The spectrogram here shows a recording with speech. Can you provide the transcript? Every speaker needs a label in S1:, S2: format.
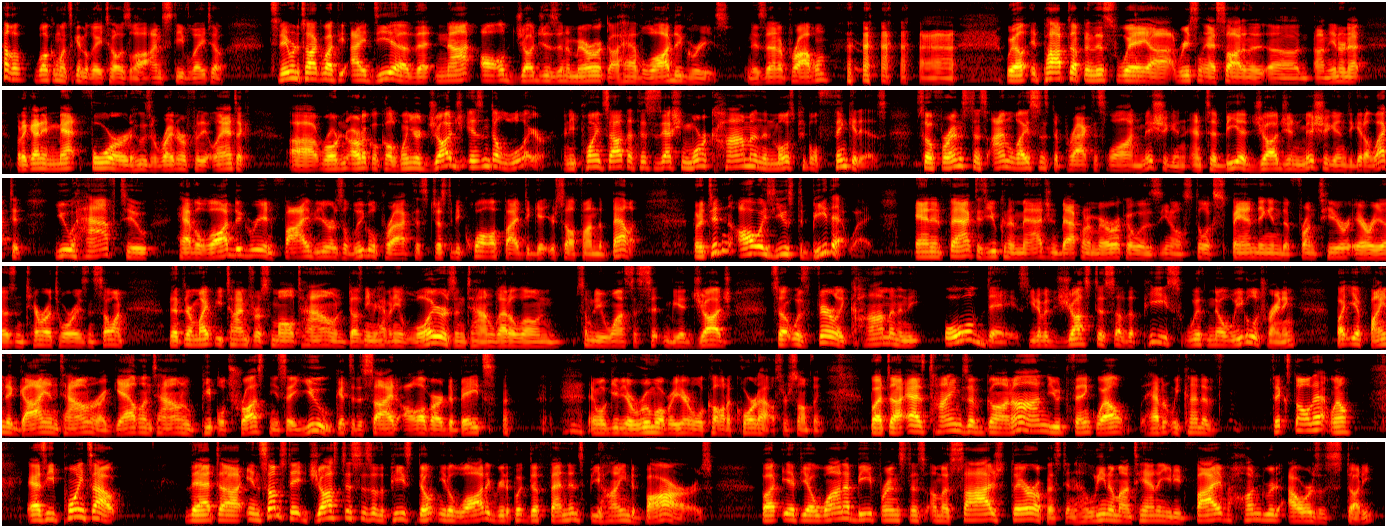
S1: Hello, welcome once again to Lehto's Law. I'm Steve Lehto. Today we're going to talk about the idea that not all judges in America have law degrees. And is that a problem? well, it popped up in this way uh, recently. I saw it the, uh, on the internet. But a guy named Matt Ford, who's a writer for The Atlantic, uh, wrote an article called When Your Judge Isn't a Lawyer. And he points out that this is actually more common than most people think it is. So, for instance, I'm licensed to practice law in Michigan, and to be a judge in Michigan to get elected, you have to have a law degree and five years of legal practice just to be qualified to get yourself on the ballot. But it didn't always used to be that way. And in fact, as you can imagine, back when America was, you know, still expanding into frontier areas and territories and so on, that there might be times where a small town doesn't even have any lawyers in town, let alone somebody who wants to sit and be a judge. So it was fairly common in the old days. You'd have a justice of the peace with no legal training, but you find a guy in town or a gal in town who people trust, and you say, You get to decide all of our debates, and we'll give you a room over here and we'll call it a courthouse or something. But uh, as times have gone on, you'd think, Well, haven't we kind of fixed all that? Well, as he points out, that uh, in some states, justices of the peace don't need a law degree to put defendants behind bars. But if you want to be, for instance, a massage therapist in Helena, Montana, you need 500 hours of study.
